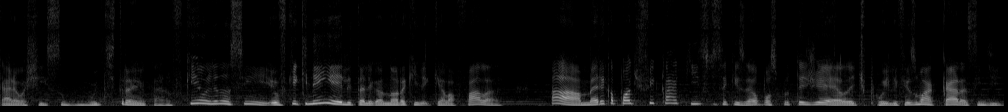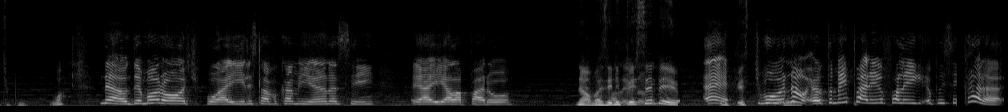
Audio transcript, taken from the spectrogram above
Cara, eu achei isso muito estranho, cara. Eu fiquei olhando assim, eu fiquei que nem ele, tá ligado? Na hora que, que ela fala, ah, a América pode ficar aqui se você quiser, eu posso proteger ela. E, tipo, ele fez uma cara assim de, tipo, ué? Não, demorou, tipo, aí eles estavam caminhando assim, e aí ela parou. Não, Eu mas não ele percebeu. É, ele percebeu. tipo, não, eu também parei, eu falei, eu pensei, cara,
